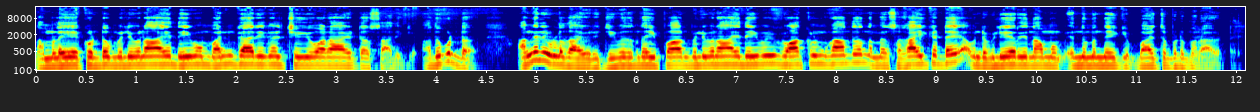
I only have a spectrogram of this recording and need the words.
നമ്മളെ കൊണ്ടും വലിയവനായ ദൈവം വൻകാര്യങ്ങൾ ചെയ്യുവാനായിട്ട് സാധിക്കും. അതുകൊണ്ട് അങ്ങനെയുള്ളതായ ഒരു ജീവിതം നയിപ്പാൻ വലിയവനായ ദൈവം ഈ വാക്കുകൾ മുഖാന്തരം നമ്മെ സഹായിക്കട്ടെ. അവന്റെ വിലയേറിയ നാമം എന്നും എന്നേക്കും വാഴ്ത്തപ്പെടുമാറാകട്ടെ.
